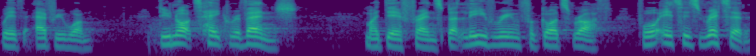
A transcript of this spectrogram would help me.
with everyone. Do not take revenge, my dear friends, but leave room for God's wrath. For it is written,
